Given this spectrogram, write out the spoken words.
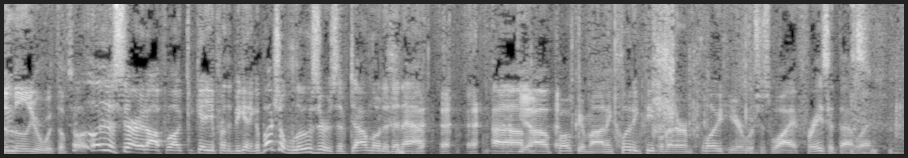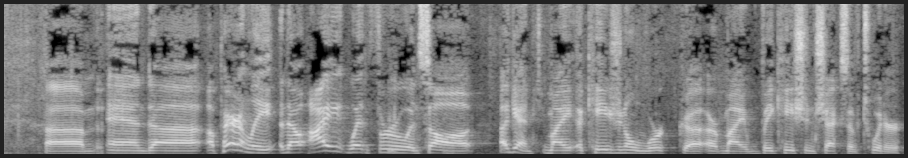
unfamiliar with the. So let's just start it off. Well, I'll get you from the beginning. A bunch of losers have downloaded an app uh, Yeah. about Pokemon, including people that are employed here, which is why I phrase it that way. Um, and uh, apparently, now I went through and saw again my occasional work uh, or my vacation checks of Twitter.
